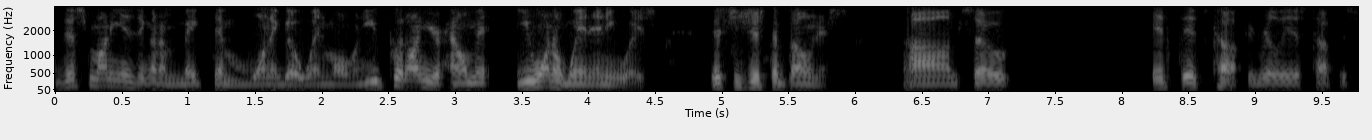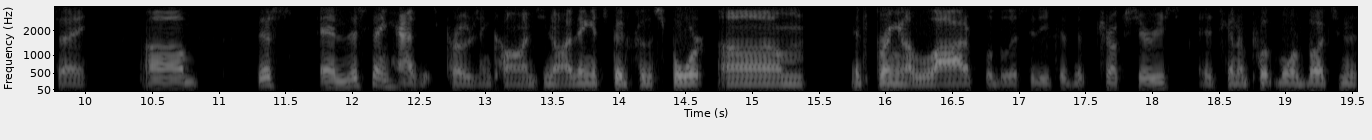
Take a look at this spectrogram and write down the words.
This money isn't going to make them want to go win more. When you put on your helmet, you want to win anyways. This is just a bonus. Um, so it's it's tough. It really is tough to say. Um, this and this thing has its pros and cons. You know, I think it's good for the sport. Um, it's bringing a lot of publicity to the Truck Series. It's going to put more butts in the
